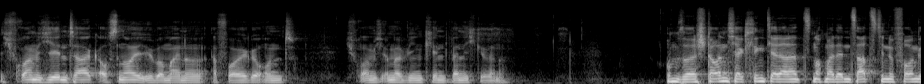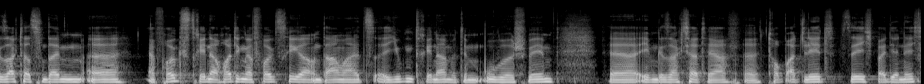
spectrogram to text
ich freue mich jeden Tag aufs Neue über meine Erfolge und ich freue mich immer wie ein Kind, wenn ich gewinne. Umso erstaunlicher klingt ja dann jetzt nochmal der Satz, den du vorhin gesagt hast von deinem äh, Erfolgstrainer, heutigen Erfolgsträger und damals äh, Jugendtrainer mit dem Uwe Schwem, der eben gesagt hat, ja, äh, Top-Athlet sehe ich bei dir nicht.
